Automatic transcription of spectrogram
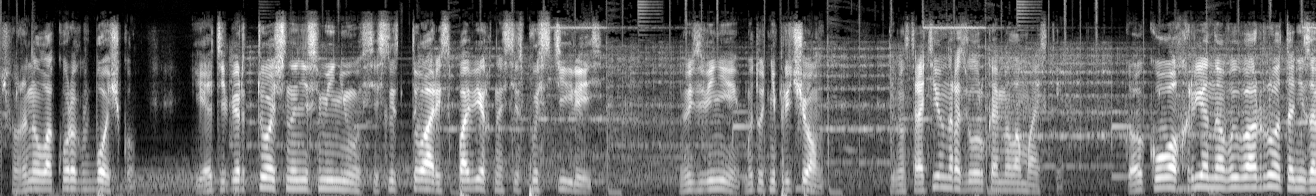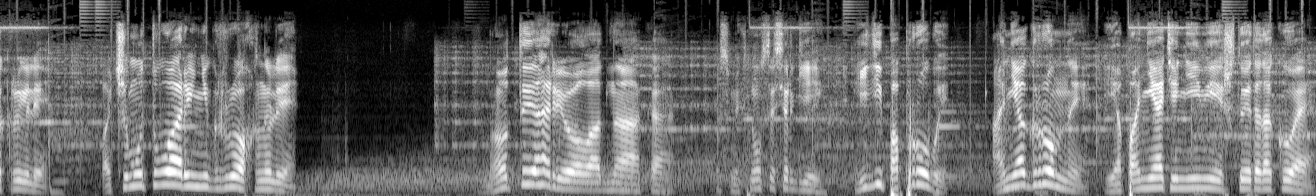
швырнул окурок в бочку. Я теперь точно не сменюсь, если твари с поверхности спустились. Ну извини, мы тут ни при чем. Демонстративно развел руками Ломайский. Какого хрена вы ворота не закрыли? Почему твари не грохнули? Ну ты орел, однако, усмехнулся Сергей. Иди попробуй. Они огромные. Я понятия не имею, что это такое.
